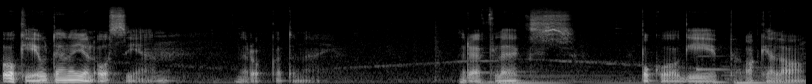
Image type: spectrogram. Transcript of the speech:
Oké, okay, utána jön Ossian, rock katonái. Reflex, Pokolgép, Akela,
